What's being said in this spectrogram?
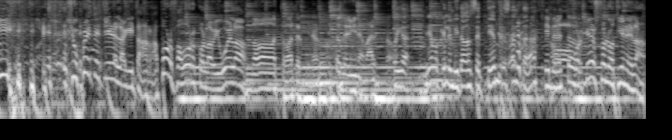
Y Chupete tiene la guitarra. Por favor, con la vihuela. No, esto va a terminar. mal. Esto termina mal. Oiga, tendríamos que lo invitado en septiembre, Santa. Sí, pero No, esto. porque esto no tiene edad.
